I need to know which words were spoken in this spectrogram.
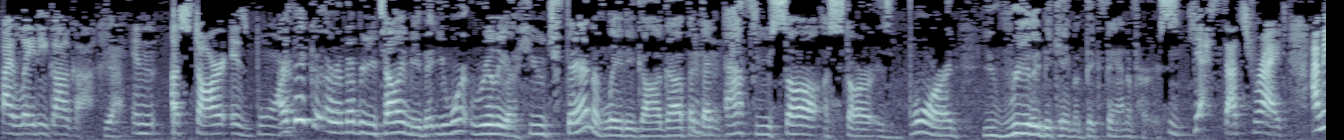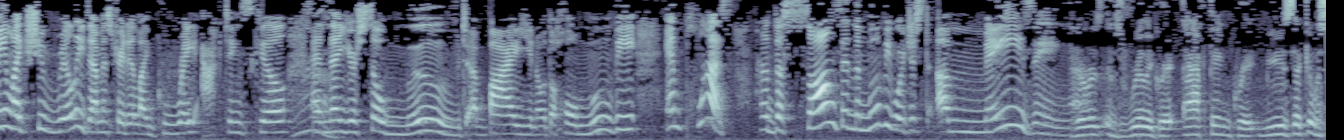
by Lady Gaga Yeah. in A Star Is Born. I think I remember you telling me that you weren't really a huge fan of Lady Gaga, but then mm-hmm. after you saw A Star is Born, you really became a big fan of hers. Yes, that's right. I mean, like she really demonstrated like great acting skill, and then you're so moved by you know the whole movie, and plus her the songs in the movie were just amazing. There was, it was really great acting, great music. It was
